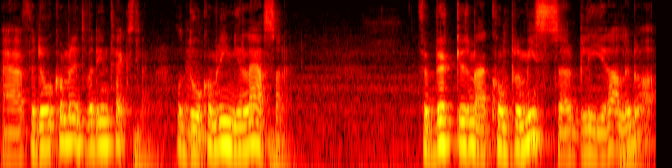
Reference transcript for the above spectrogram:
Eh, för då kommer det inte vara din text längre. Och då Mm. kommer ingen läsa det. För böcker som är kompromisser blir aldrig bra.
